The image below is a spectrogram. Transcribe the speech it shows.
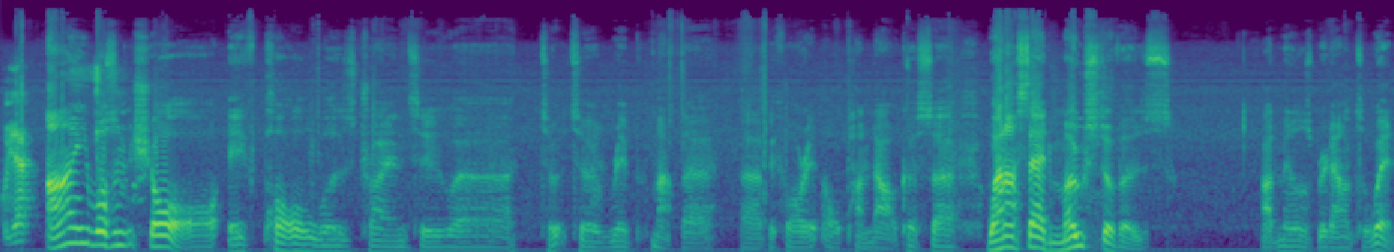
But yeah, I wasn't sure if Paul was trying to uh, to to rib Matt there uh, before it all panned out because uh, when I said most of us had Middlesbrough down to win,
